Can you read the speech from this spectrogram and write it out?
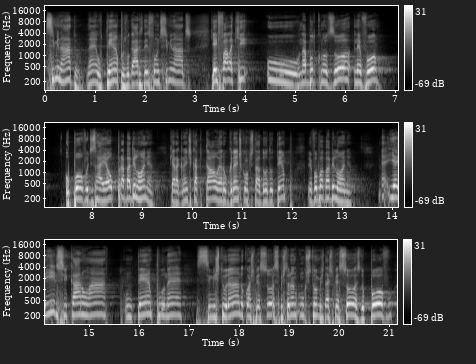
disseminado, né? o templo, os lugares deles foram disseminados. E aí fala que o Nabucodonosor levou o povo de Israel para a Babilônia, que era a grande capital, era o grande conquistador do tempo, levou para a Babilônia. Né? E aí eles ficaram lá um tempo, né, se misturando com as pessoas, se misturando com os costumes das pessoas, do povo.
